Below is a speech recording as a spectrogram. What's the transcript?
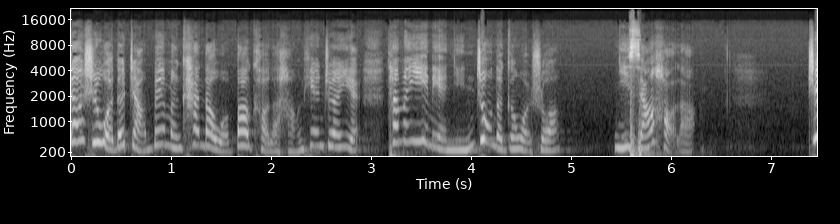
当时，我的长辈们看到我报考了航天专业，他们一脸凝重地跟我说：“你想好了，这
